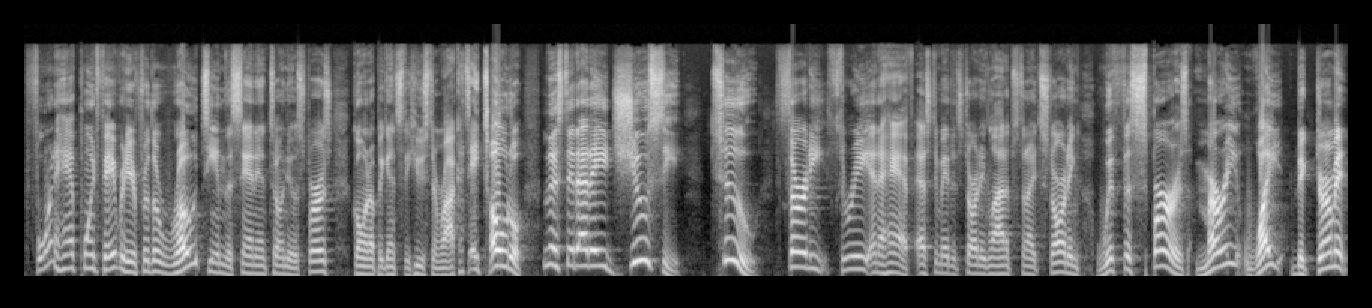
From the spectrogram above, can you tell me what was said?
Four and a half point favorite here for the road team, the San Antonio Spurs, going up against the Houston Rockets. A total listed at a juicy two. 33 and a half estimated starting lineups tonight, starting with the Spurs. Murray, White, McDermott,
